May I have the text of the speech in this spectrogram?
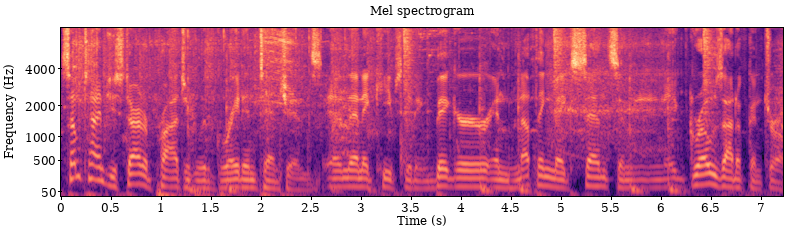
Sometimes you start a project with great intentions, and then it keeps getting bigger, and nothing makes sense, and it grows out of control.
